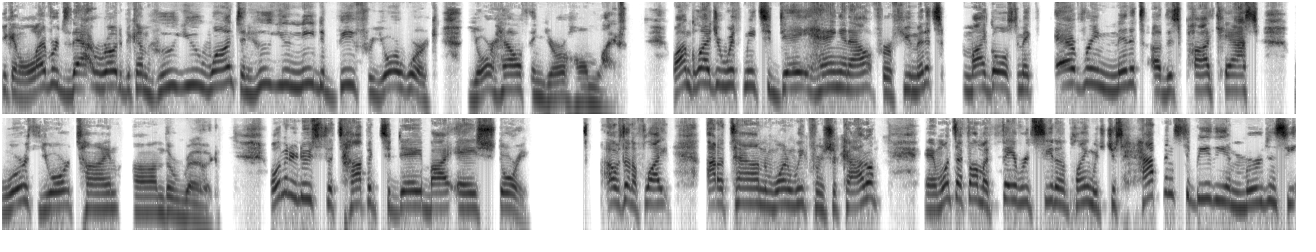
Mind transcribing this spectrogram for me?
You can leverage that road to become who you want and who you need to be for your work, your health, and your home life. Well, I'm glad you're with me today, hanging out for a few minutes. My goal is to make every minute of this podcast worth your time on the road. Well, let me introduce the topic today by a story. I was on a flight out of town one week from Chicago. And once I found my favorite seat on the plane, which just happens to be the emergency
